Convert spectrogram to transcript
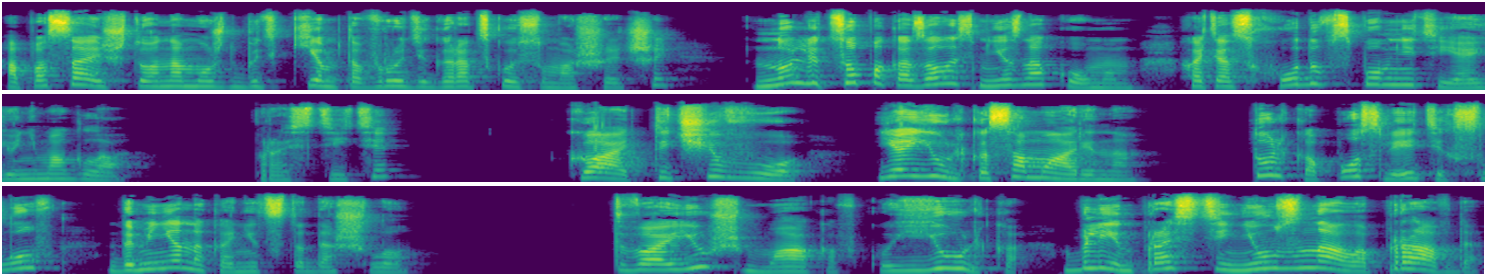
опасаясь, что она может быть кем-то вроде городской сумасшедшей, но лицо показалось мне знакомым, хотя сходу вспомнить я ее не могла. «Простите?» «Кать, ты чего? Я Юлька Самарина!» Только после этих слов до меня наконец-то дошло. «Твою ж маковку, Юлька! Блин, прости, не узнала, правда!»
